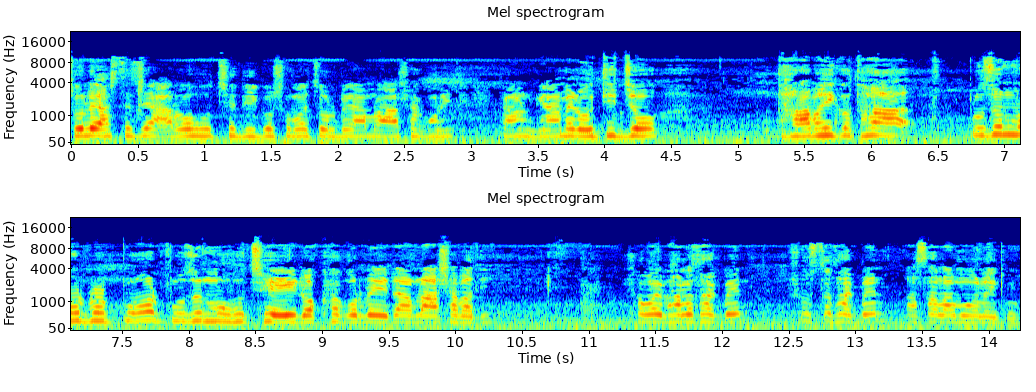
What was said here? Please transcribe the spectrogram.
চলে আসতেছে আরও হচ্ছে দীর্ঘ সময় চলবে আমরা আশা করি। কারণ গ্রামের ঐতিহ্য, ধারাবাহিকতা, প্রজন্মর পর পর প্রজন্ম হচ্ছে এই রক্ষা করবে, এটা আমরা আশাবাদী। সবাই ভালো থাকবেন, সুস্থ থাকবেন। আসসালামু আলাইকুম।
